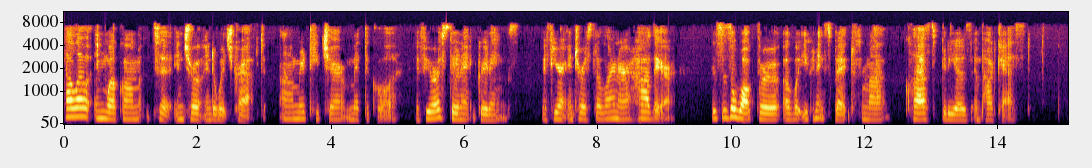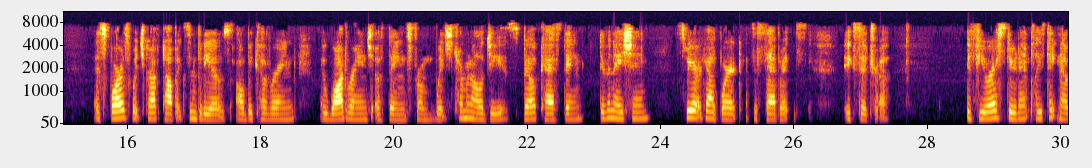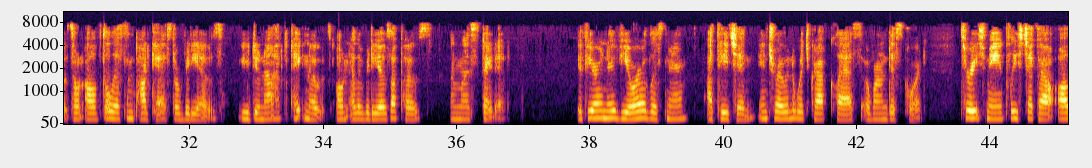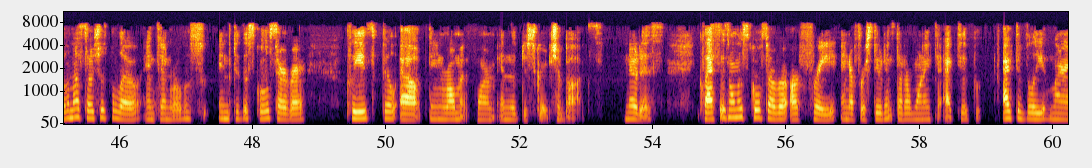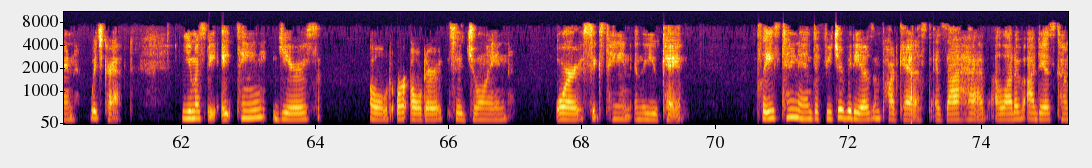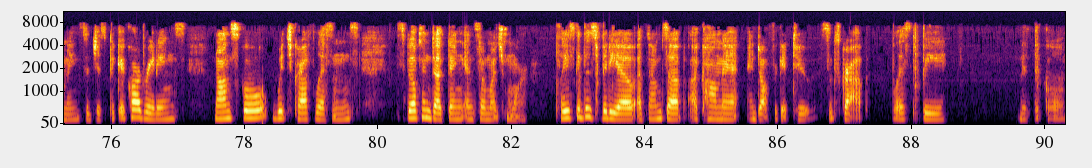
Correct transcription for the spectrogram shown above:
Hello and welcome to Intro into Witchcraft. I'm your teacher, Mythical. If you're a student, greetings. If you're an interested learner, hi there. This is a walkthrough of what you can expect from my class videos and podcast. As far as witchcraft topics and videos, I'll be covering a wide range of things from witch terminology, spell casting, divination, spirit guide work, to sabbats, etc. If you are a student, please take notes on all of the lesson podcasts or videos. You do not have to take notes on other videos I post unless stated. If you're a new viewer or listener, I teach an Intro into Witchcraft class over on Discord. To reach me, please check out all of my socials below and to enroll into the school server, please fill out the enrollment form in the description box. Notice Classes on the school server are free and are for students that are wanting to active, actively learn witchcraft. You must be 18 years old or older to join, or 16 in the UK. Please tune in to future videos and podcasts as I have a lot of ideas coming, such as pick a card readings, non school witchcraft lessons, spell conducting, and so much more. Please give this video a thumbs up, a comment, and don't forget to subscribe. Blessed be mythical.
